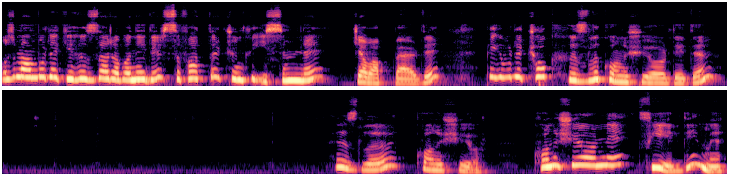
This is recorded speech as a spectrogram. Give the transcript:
O zaman buradaki hızlı araba nedir? Sıfattır çünkü isimle cevap verdi. Peki burada çok hızlı konuşuyor dedim. Hızlı konuşuyor. Konuşuyor ne? Fiil değil mi?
